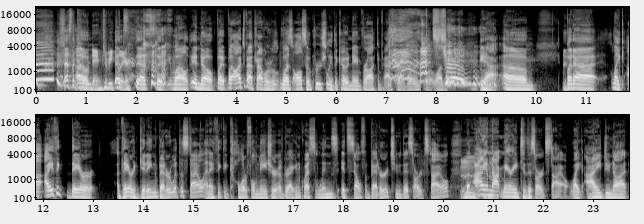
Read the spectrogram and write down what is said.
that's the code Um, name to be clear. That's, that's the well, no, but but Octopath Traveler was also crucially the code name for Octopath Traveler. That's wasn't. true. Yeah. Um, but uh, like I, I think they are they are getting better with the style, and I think the colorful nature of Dragon Quest lends itself better to this art style. But Mm, I am mhm. not married to this art style. Like I do not.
